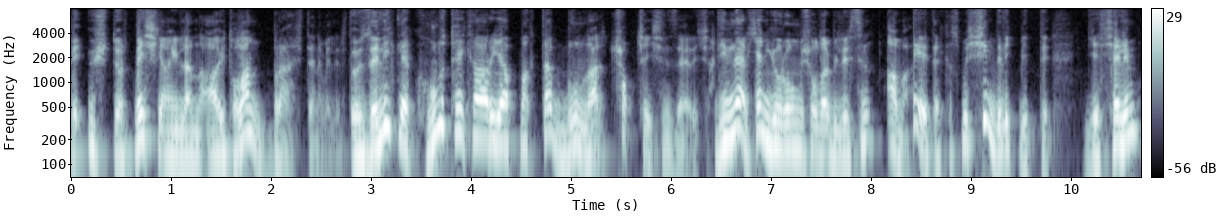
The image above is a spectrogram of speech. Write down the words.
ve 3-4-5 yayınlarına ait olan branş denemeleri. Özellikle konu tekrarı yapmakta bunlar çokça işinize yarayacak. Dinlerken yorulmuş olabilirsin ama TYT kısmı şimdilik bitti. Geçelim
